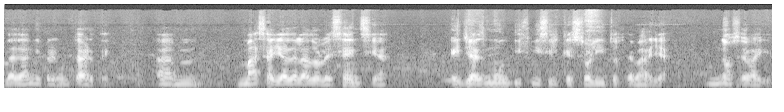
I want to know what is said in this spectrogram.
la edad ni preguntarte, más allá de la adolescencia, ella es muy difícil que solito se vaya. No se va a ir.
